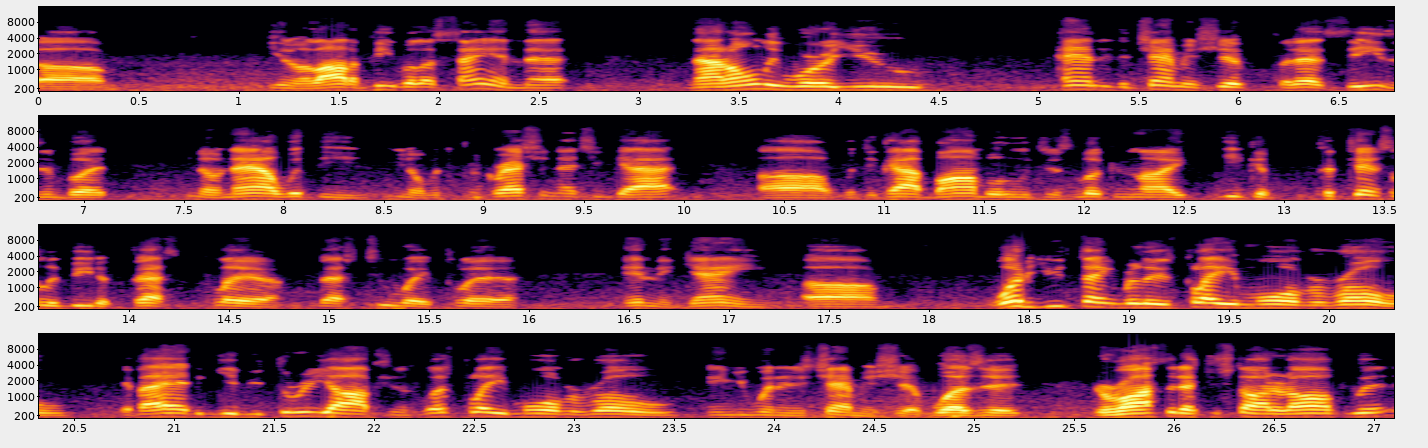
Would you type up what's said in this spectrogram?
Um, you know, a lot of people are saying that not only were you handed the championship for that season, but you know now with the you know with the progression that you got, uh, with the guy Bamba who's just looking like he could potentially be the best player, best two way player in the game. Um, what do you think really has played more of a role? If I had to give you three options, what's played more of a role in you winning this championship? Was it the roster that you started off with?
